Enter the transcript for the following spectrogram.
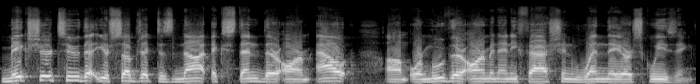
Make sure too that your subject does not extend their arm out um, or move their arm in any fashion when they are squeezing.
